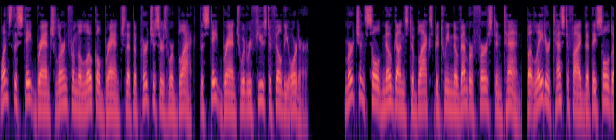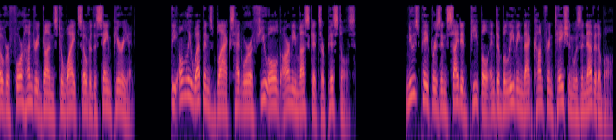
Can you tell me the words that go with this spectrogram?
Once the state branch learned from the local branch that the purchasers were black, the state branch would refuse to fill the order. Merchants sold no guns to blacks between November 1 and 10, but later testified that they sold over 400 guns to whites over the same period. The only weapons blacks had were a few old army muskets or pistols. Newspapers incited people into believing that confrontation was inevitable.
